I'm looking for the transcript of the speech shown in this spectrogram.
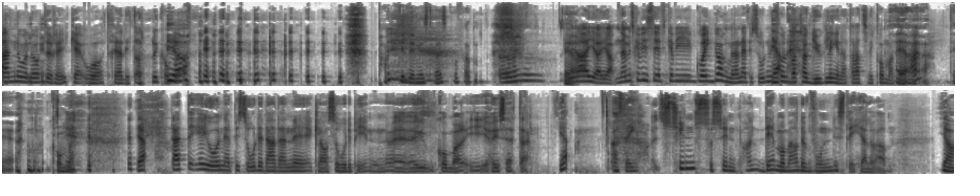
Ennå lov til å røyke og tre liter når det kommer. Ja. Pakke det inn i stresskofferten. Ja, ja, ja. Nei, men skal vi, se- skal vi gå i gang med denne episoden? Vi Ja. får bare ta googlingen etter hvert som vi kommer til Ja, det kommer. Ja. Dette er jo en episode der denne klasehodepinen eh, kommer i høysetet. Ja. Altså, jeg syns så synd på han. Det må være det vondeste i hele verden. Ja.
